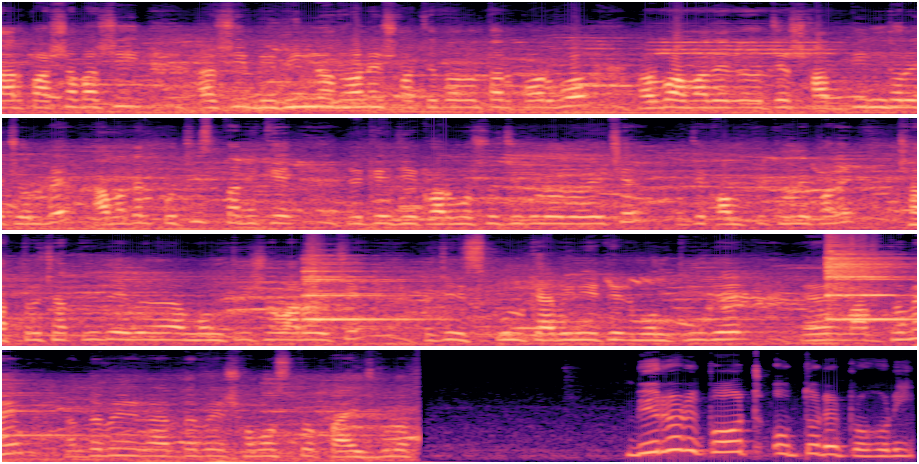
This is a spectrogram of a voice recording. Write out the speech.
তার পাশাপাশি আসি বিভিন্ন ধরনের সচেতনতার পর্ব পর্ব আমাদের হচ্ছে সাত দিন ধরে চলবে। আমাদের পঁচিশ তারিখে যে কর্মসূচিগুলো রয়েছে, হচ্ছে কমপ্লিট হলে পরে ছাত্রছাত্রীদের মন্ত্রিসভা রয়েছে যে স্কুল ক্যাবিনেটের মন্ত্রীদের মাধ্যমে মাধ্যমে মাধ্যমে সমস্ত প্রাইজগুলো ব্যুরো রিপোর্ট উত্তরের প্রহরী।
